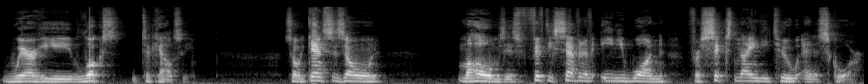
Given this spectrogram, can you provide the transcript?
where he looks to Kelce. So against his own, Mahomes is 57 of 81 for 692 and a score.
